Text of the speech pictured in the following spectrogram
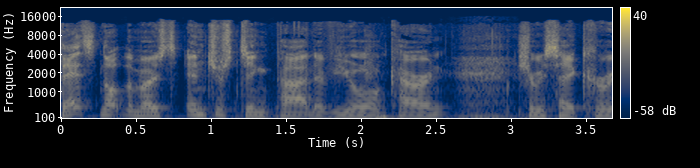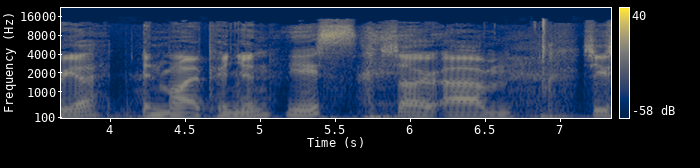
That's not the most interesting part of your current, shall we say, career, in my opinion. Yes. So, um, so you,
